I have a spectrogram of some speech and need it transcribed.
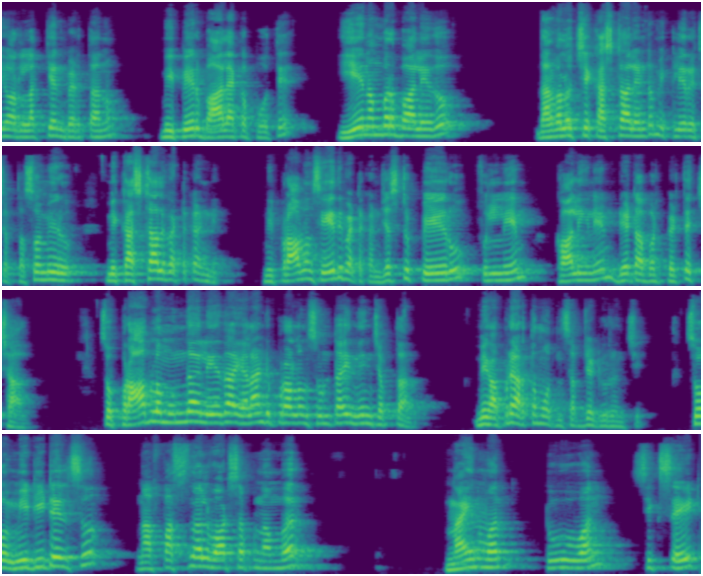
యు ఆర్ లక్కీ అని పెడతాను. మీ పేరు బాగాలేకపోతే ఏ నంబర్ బాగాలేదో దానివల్ల వచ్చే కష్టాలు ఏంటో మీకు క్లియర్గా చెప్తాను సో మీరు మీ కష్టాలు పెట్టకండి. మీ ప్రాబ్లమ్స్ ఏది పెట్టకండి. జస్ట్ పేరు full name calling name date of birth పెడితే చాలు. సో ప్రాబ్లం ఉందా లేదా ఎలాంటి ప్రాబ్లమ్స్ ఉంటాయి నేను చెప్తాను. మీకు అప్పుడే అర్థమవుతుంది సబ్జెక్ట్ గురించి. సో మీ డీటెయిల్స్ నా personal WhatsApp number nine one two one six eight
